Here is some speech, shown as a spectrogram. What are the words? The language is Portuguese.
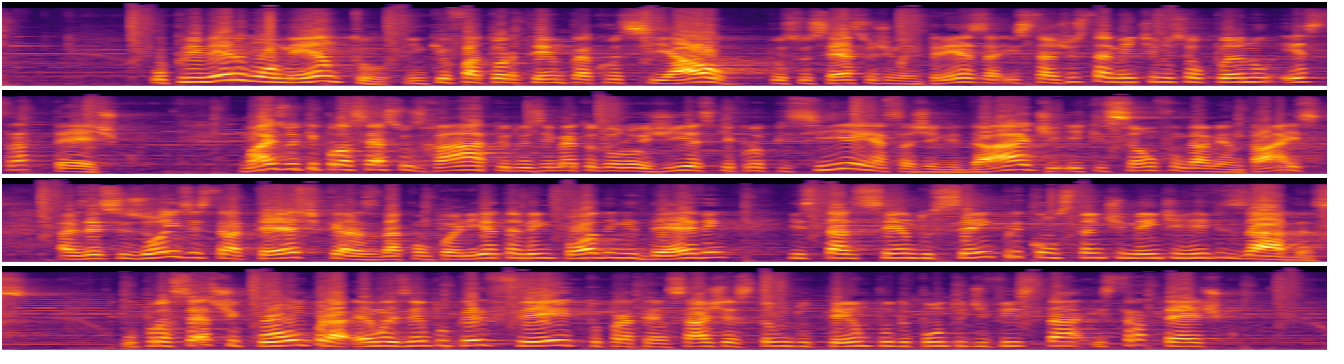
O primeiro momento em que o fator tempo é crucial para o sucesso de uma empresa está justamente no seu plano estratégico. Mais do que processos rápidos e metodologias que propiciem essa agilidade e que são fundamentais, as decisões estratégicas da companhia também podem e devem estar sendo sempre constantemente revisadas. O processo de compra é um exemplo perfeito para pensar a gestão do tempo do ponto de vista estratégico.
